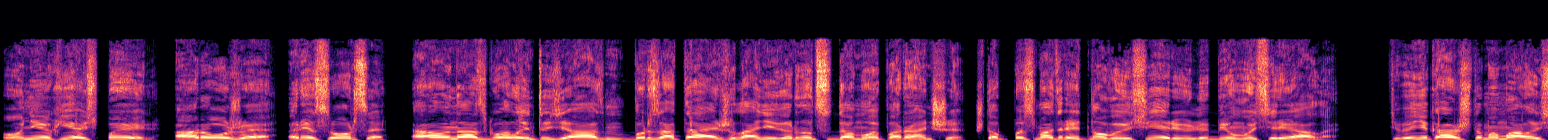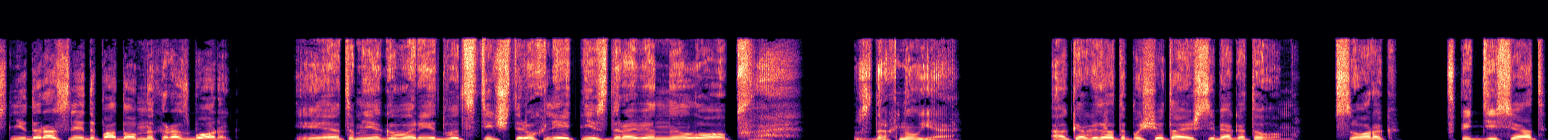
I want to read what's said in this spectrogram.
«У них есть пыль, оружие, ресурсы, а у нас голый энтузиазм, борзота и желание вернуться домой пораньше, чтобы посмотреть новую серию любимого сериала. Тебе не кажется, что мы малость не доросли до подобных разборок?» «И это мне говорит двадцатичетырехлетний здоровенный лоб», — вздохнул я. «А когда ты посчитаешь себя готовым? В сорок? В пятьдесят?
